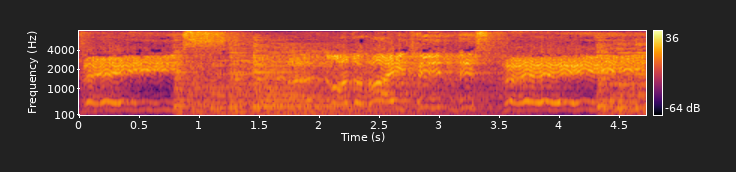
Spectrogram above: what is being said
place, and unright in this place.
